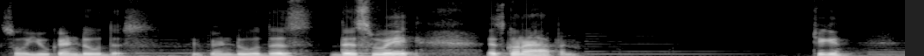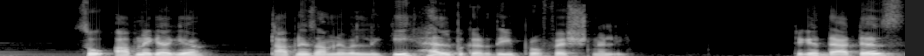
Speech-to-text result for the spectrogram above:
so you can do this you can do this this way it's gonna happen ठीक है? सो आपने क्या किया? आपने सामने वाले की हेल्प कर दी प्रोफेशनली ठीक है? That is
